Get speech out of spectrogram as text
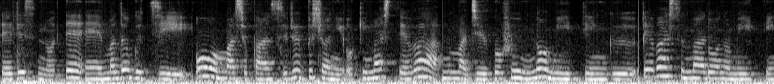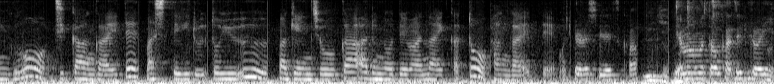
定ですので、え窓口をま所管する部署におきましては、ま15分のミーティングではスマートのミーティングを時間外でましているという、ま現状があるのではないかと考えております。よろしいですか？山本和弘委員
